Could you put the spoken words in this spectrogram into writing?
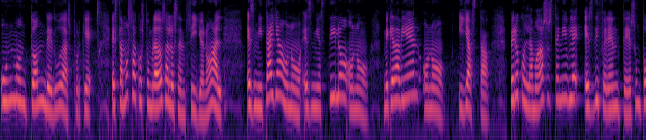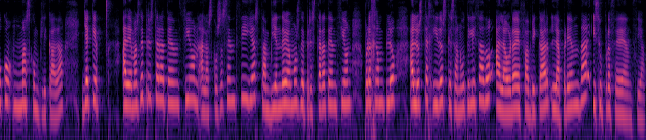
un montón de dudas porque estamos acostumbrados a lo sencillo, ¿no? Al ¿es mi talla o no? ¿Es mi estilo o no? ¿Me queda bien o no? y ya está. Pero con la moda sostenible es diferente, es un poco más complicada, ya que Además de prestar atención a las cosas sencillas, también debemos de prestar atención, por ejemplo, a los tejidos que se han utilizado a la hora de fabricar la prenda y su procedencia.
